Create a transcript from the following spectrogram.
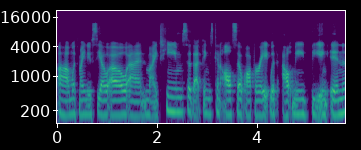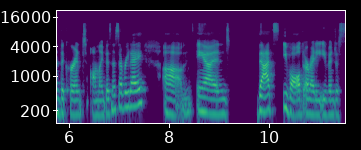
um, with my new COO and my team so that things can also operate without me being in the current online business every day. Um, and that's evolved already, even just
